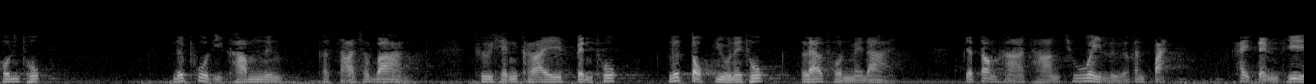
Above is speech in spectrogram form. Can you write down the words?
พ้นทุกข์หรือพูดอีกคำหนึ่งภาษาชาวบ้าน คือเห็นใครเป็นทุกข์หรือตกอยู่ในทุกข์แล้วทนไม่ได้ จะต้องหาทางช่วยเหลือกันไป ให้เต็มที่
